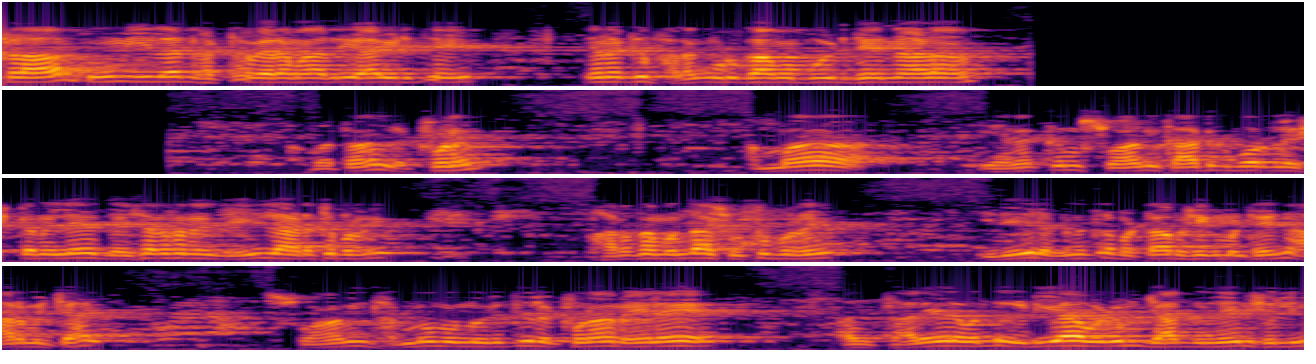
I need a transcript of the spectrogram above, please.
கிளார் பூமியில நட்ட வேற மாதிரி ஆயிடுச்சு. எனக்கு பலம் கொடுக்காம போயிடுச்சேன்னாலாம் அப்பதான் லட்சுமணன் அம்மா எனக்கும் சுவாமி காட்டுக்கு போறதுல இஷ்டம் இல்லையே தசரதனை ஜெயில அடைச்சு பரதம் வந்தா சுட்டு இதே லக்னத்துல பட்டாபிஷேகம் பண்றேன்னு ஆரம்பிச்சாள் சுவாமி தர்மம் ஒண்ணு இருக்கு லட்சுமணா மேலே. அது தலையில வந்து இடியா விழும் ஜாக்கிரதைன்னு சொல்லி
